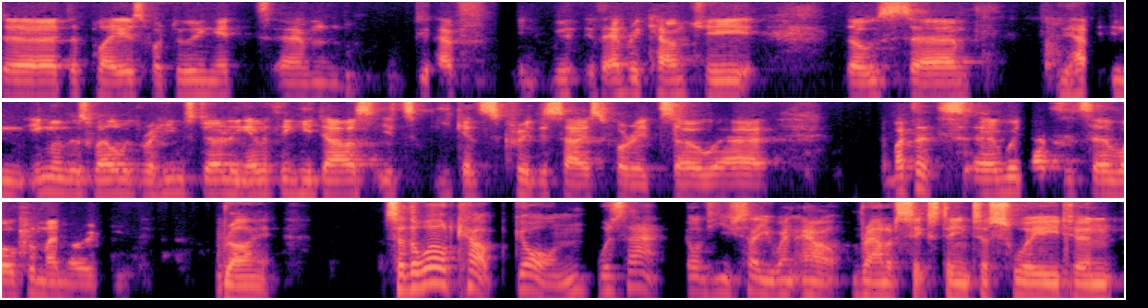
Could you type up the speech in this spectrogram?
uh, the players for doing it. Um, you have in, with every country those. Um, you have in England as well with Raheem Sterling. Everything he does, he gets criticized for it. So, uh, but it's uh, with us, it's a vocal minority. Right. So the World Cup gone was that? You say you went out round of sixteen to Sweden.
